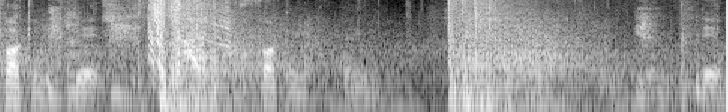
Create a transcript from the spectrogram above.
Fucking bitch. Fucking thing. Fucking dick.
